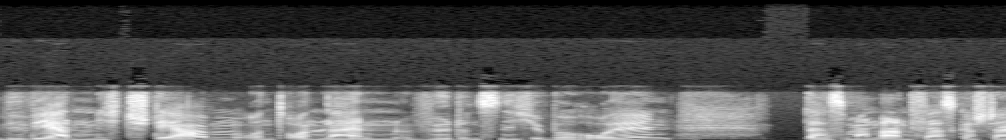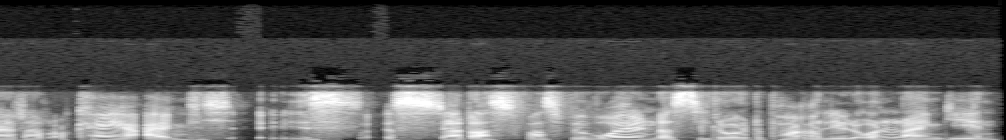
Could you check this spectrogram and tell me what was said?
wir werden nicht sterben und online wird uns nicht überrollen, dass man dann festgestellt hat, okay, eigentlich ist, ist ja das, was wir wollen, dass die Leute parallel online gehen.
